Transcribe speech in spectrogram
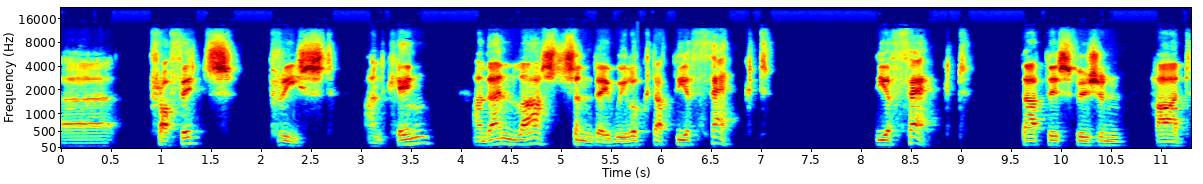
uh, prophet, priest, and king. And then last Sunday, we looked at the effect, the effect that this vision had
